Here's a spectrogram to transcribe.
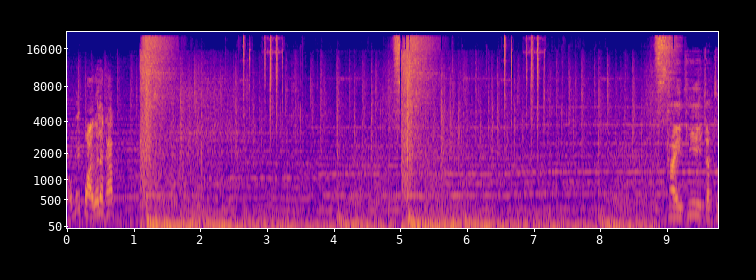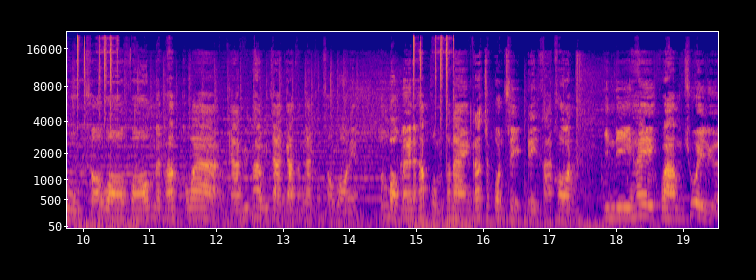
ผมไม่ปล่อยไว้แล้วครับ ใครที่จะถูกสวฟ้องนะครับ เพราะว่าการวิพากษ์วิจารณ์การทำงานของสวเนี่ย ต้องบอกเลยนะครับ ผมทนายรัชพลสิริสาคร ยินดีให้ความช่วยเหลือ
